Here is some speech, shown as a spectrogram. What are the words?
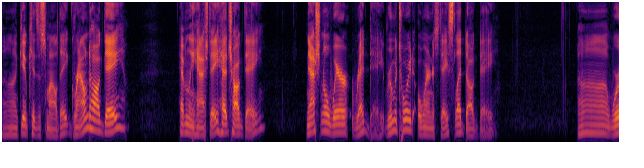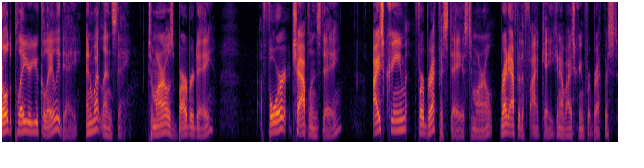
uh, Give Kids a Smile Day, Groundhog Day, Heavenly Hash Day, Hedgehog Day, National Wear Red Day, Rheumatoid Awareness Day, Sled Dog Day, uh, World Play Your Ukulele Day, and Wetlands Day. Tomorrow's Barber Day, Four Chaplains Day. Ice cream for breakfast day is tomorrow, right after the 5K. You can have ice cream for breakfast.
